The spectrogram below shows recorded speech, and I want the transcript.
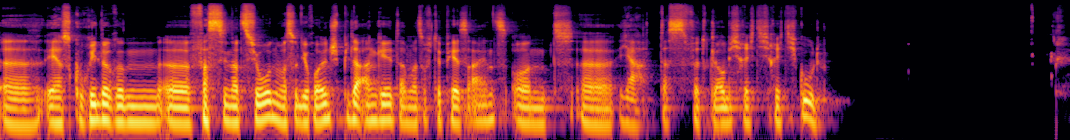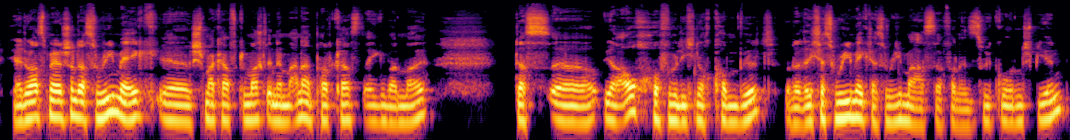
äh, eher skurrileren äh, Faszinationen, was so die Rollenspiele angeht, damals auf der PS1. Und äh, ja, das wird, glaube ich, richtig, richtig gut. Ja, du hast mir ja schon das Remake äh, schmackhaft gemacht in einem anderen Podcast irgendwann mal. das äh, ja auch hoffentlich noch kommen wird. Oder nicht das Remake, das Remaster von den Suikoden-Spielen.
